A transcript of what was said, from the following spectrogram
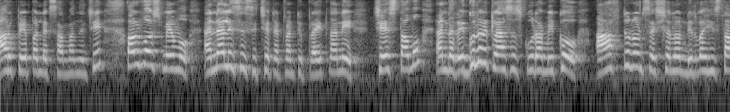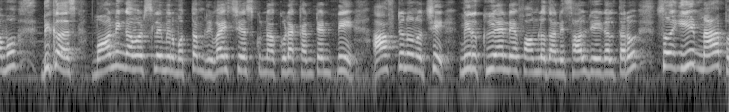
ఆరు పేపర్లకు సంబంధించి ఆల్మోస్ట్ మేము అనాలిసిస్ ఇచ్చేటటువంటి ప్రయత్నాన్ని చేస్తాము. అండ్ రెగ్యులర్ క్లాసెస్ కూడా మీకు ఆఫ్టర్నూన్ సెషన్లో నిర్వహిస్తాము. బికాస్ మార్నింగ్ అవర్స్లో మీరు మొత్తం రివైజ్ చేసుకున్నా కూడా కంటెంట్ని ఆఫ్టర్నూన్ వచ్చి మీరు క్యూ అండ్ ఏ ఫామ్లో దాన్ని సాల్వ్ చేయగలుగుతారు. సో ఈ మ్యాప్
